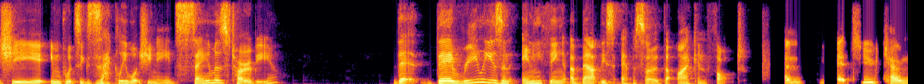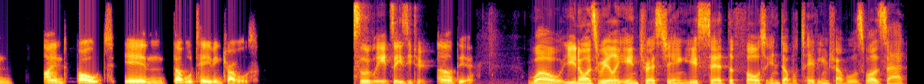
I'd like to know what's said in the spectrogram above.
She inputs exactly what she needs, same as Toby. There there really isn't anything about this episode that I can fault. and yet you can find fault in double teething troubles. Absolutely, it's easy to. Oh dear. Well, you know what's really interesting? You said the fault in Double Teething Troubles was that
